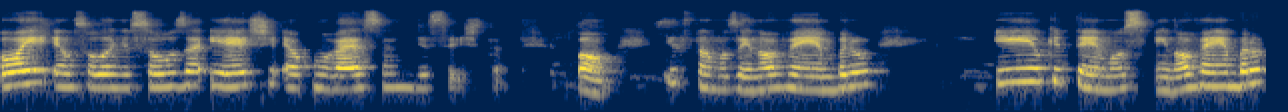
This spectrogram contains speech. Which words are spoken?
Oi, eu sou Lani Souza e este é o Conversa de Sexta. Bom, estamos em novembro e o que temos em novembro?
